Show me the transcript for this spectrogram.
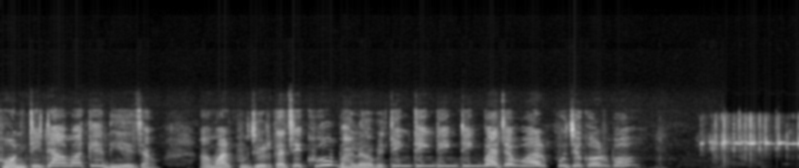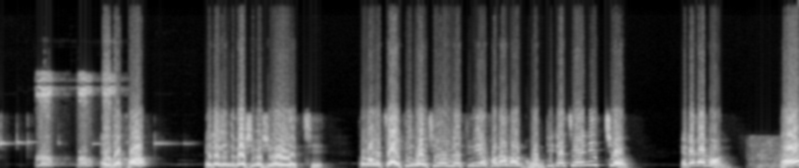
ঘন্টিটা আমাকে দিয়ে যাও। আমার পুজোর কাছে খুব ভালো হবে। টিং টিং টিং টিং বাজাবো আর পুজো করব। এই দেখো এটা কিন্তু বেশি বেশি হয়ে যাচ্ছে। তোমাকে চাইতে বলছি বললে তুমি এখন আমার ঘন্টিটা চেয়ে নিচ্ছ? এটা কেমন? হ্যাঁ?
